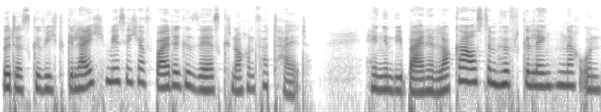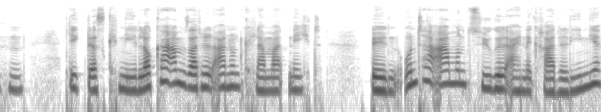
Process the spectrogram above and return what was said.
Wird das Gewicht gleichmäßig auf beide Gesäßknochen verteilt. Hängen die Beine locker aus dem Hüftgelenken nach unten, liegt das Knie locker am Sattel an und klammert nicht, bilden Unterarm und Zügel eine gerade Linie,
